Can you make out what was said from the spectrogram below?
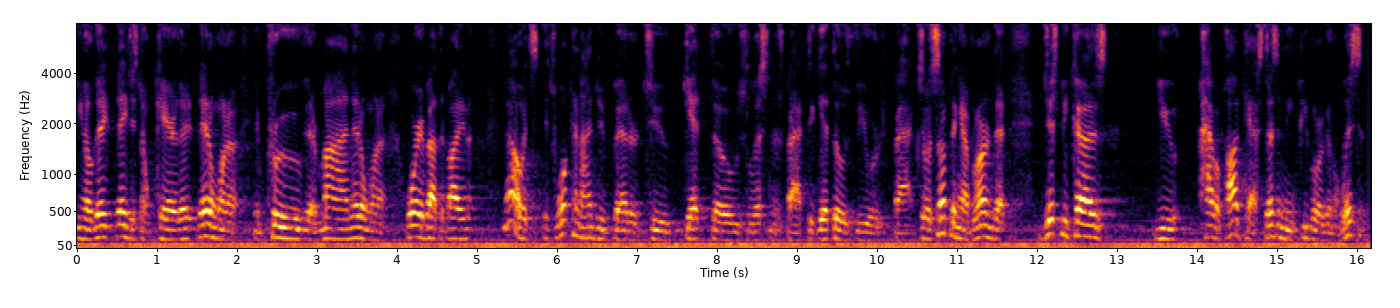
you know, they, they just don't care. They, they don't want to improve their mind. They don't want to worry about their body. No, it's, it's what can I do better to get those listeners back, to get those viewers back. So it's something I've learned that just because you have a podcast doesn't mean people are going to listen.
